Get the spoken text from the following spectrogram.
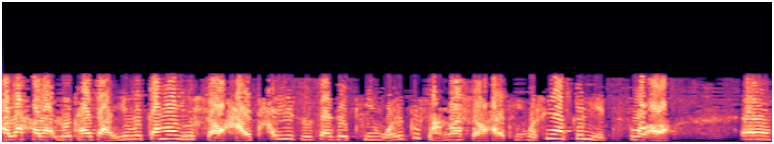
好了好了，卢台长，因为刚刚有小孩，他一直在这听，我又不想让小孩听，我现在跟你说哦，呃，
